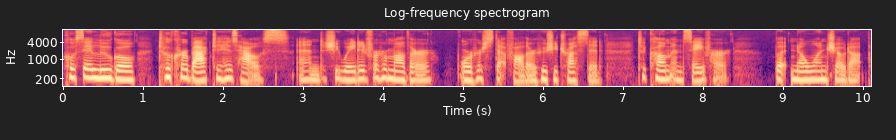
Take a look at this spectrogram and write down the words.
Jose Lugo took her back to his house, and she waited for her mother or her stepfather, who she trusted, to come and save her. But no one showed up.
